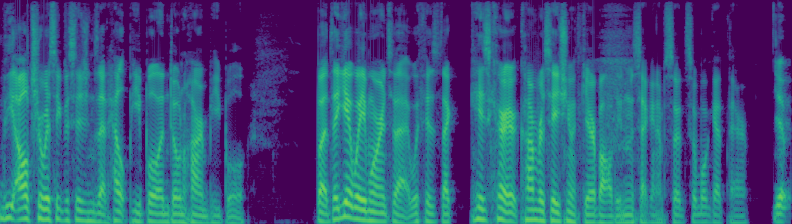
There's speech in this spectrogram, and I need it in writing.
the altruistic decisions that help people and don't harm people. But they get way more into that with his like his conversation with Garibaldi in the second episode, so we'll get there. Yep.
